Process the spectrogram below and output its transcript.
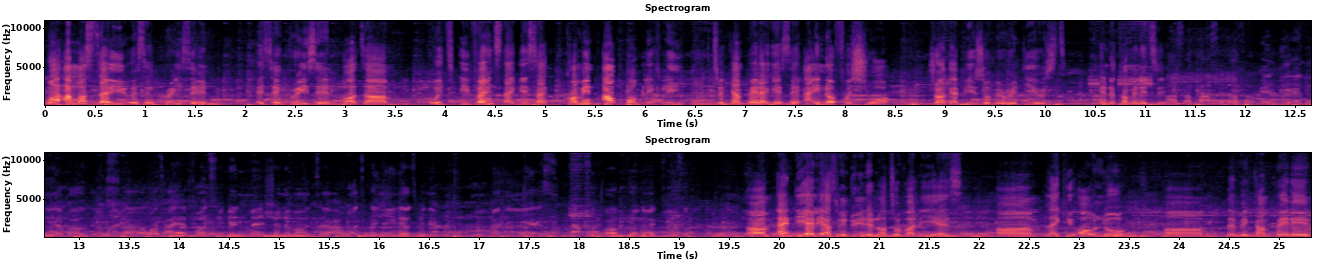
well, I must tell you, it's increasing. It's increasing, but um, with events like this and coming out publicly to campaign against it, I know for sure drug abuse will be reduced in the community. As ambassador for NDLEA about this, uh, what are efforts you can mention about uh, what NDLEA has been able to do over the years to curb drug abuse? Um, NDLEA has been doing a lot over the years. Um, like you all know, um, they've been campaigning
